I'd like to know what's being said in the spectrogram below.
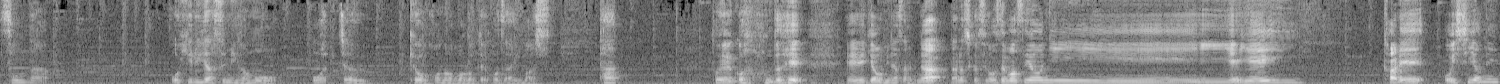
そんなお昼休みがもう終わっちゃう今日この頃でございました。ということで、えー、今日も皆さんが楽しく過ごせますように。イエイエイ。カレー美味しいよね。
